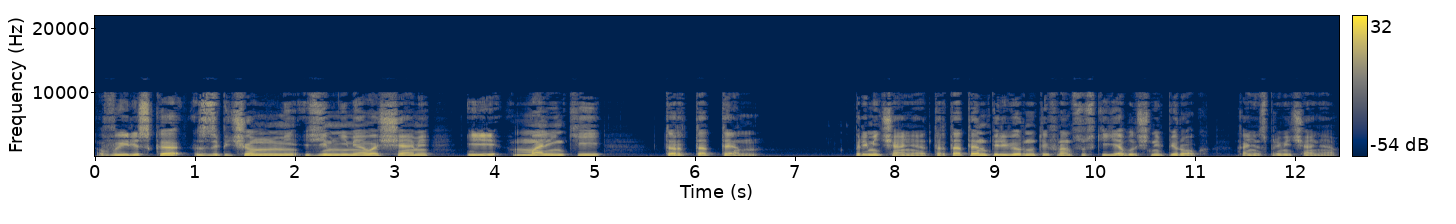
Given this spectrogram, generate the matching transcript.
вырезка с запеченными зимними овощами и маленький тартатен. Примечание. Тартатен – перевернутый французский яблочный пирог. Конец примечания.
